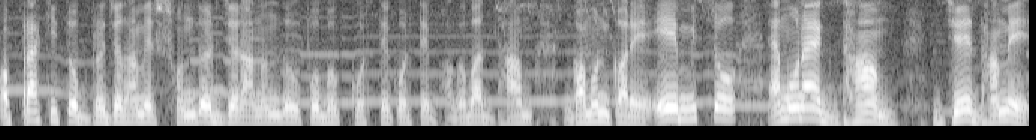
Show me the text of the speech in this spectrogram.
অপ্রাকৃত ব্রজধামের সৌন্দর্যের আনন্দ উপভোগ করতে করতে ভগবত ধাম গমন করে। এ মিত্র, এমন এক ধাম, যে ধামে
